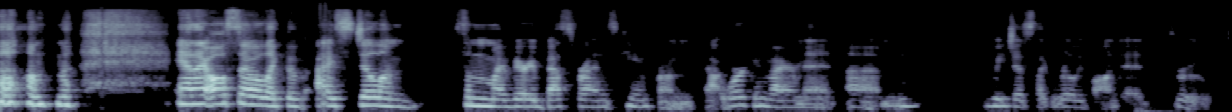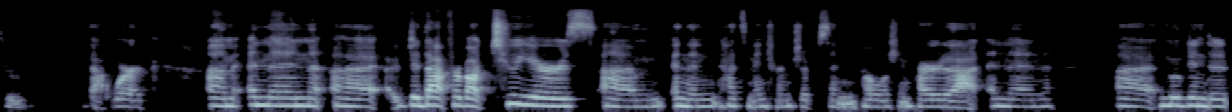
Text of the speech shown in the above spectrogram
Um, and i also like the i still am some of my very best friends came from that work environment um, we just like really bonded through through that work. Um, and then uh, did that for about two years, um, and then had some internships in publishing prior to that, and then uh, moved into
